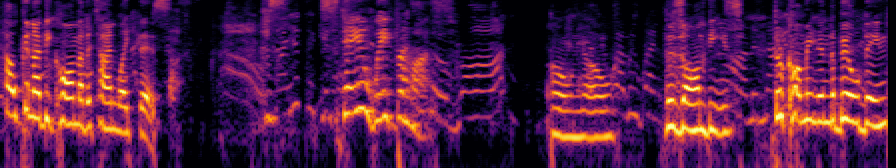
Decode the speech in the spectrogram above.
How can I be calm at a time like this? Just stay away from us. Oh no. The zombies. They're coming in the building.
